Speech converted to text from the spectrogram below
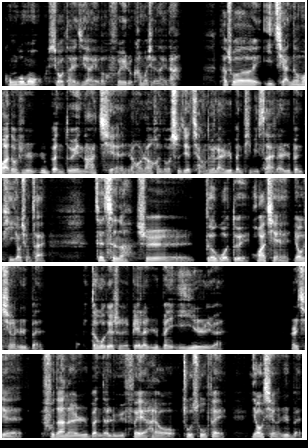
今後も招待試合が増えるかもしれないな。他说，以前的话都是日本队拿钱，然后让很多世界强队来日本踢比赛，来日本踢邀请赛。这次呢是德国队花钱邀请日本，德国队是给了日本一亿日元，而且负担了日本的旅费还有住宿费，邀请日本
